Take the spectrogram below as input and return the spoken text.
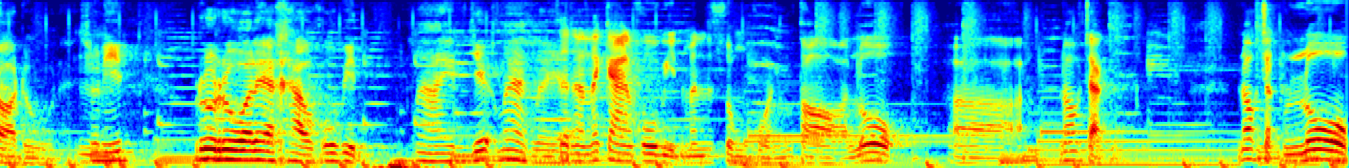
รอดูนะอืมช่วงนี้รัวๆเลยอะข่าวโควิดมาเยอะมากเลยสอะถานการณ์โควิดมันส่งผลต่อโลกเออนอกจากนอกจากโลก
